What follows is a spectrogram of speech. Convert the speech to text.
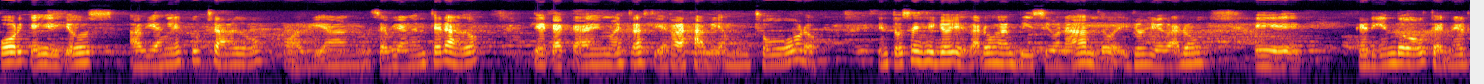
porque ellos habían escuchado o habían, se habían enterado de que acá en nuestras tierras había mucho oro. Entonces ellos llegaron ambicionando, ellos llegaron eh, queriendo obtener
